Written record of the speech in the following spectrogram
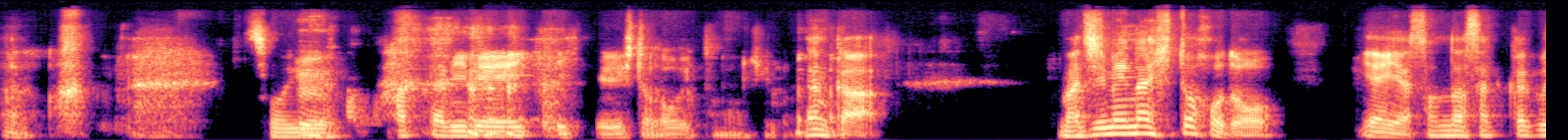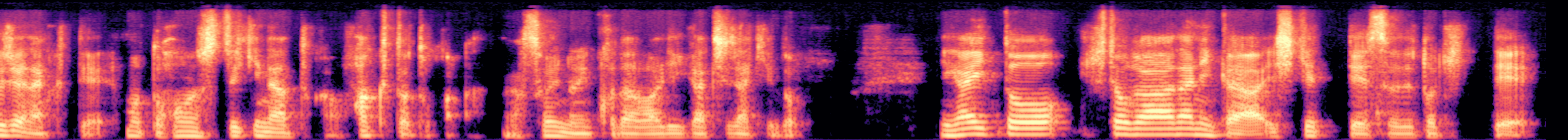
あの そういううんはったりで生きてきてる人が多いと思うけど、なんか、真面目な人ほど、いやいや、そんな錯覚じゃなくて、もっと本質的なとか、ファクトとか、そういうのにこだわりがちだけど、意外と人が何か意思決定するときって、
